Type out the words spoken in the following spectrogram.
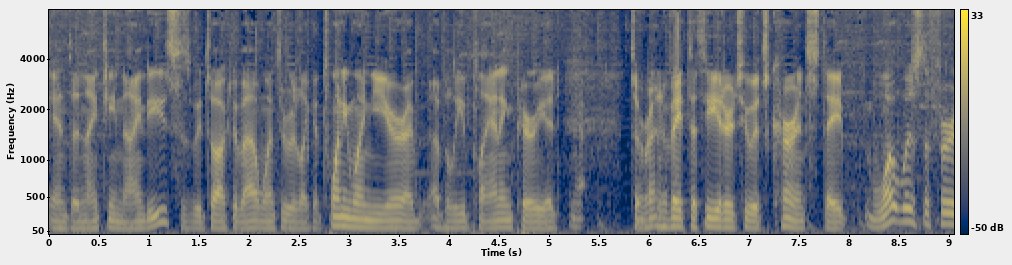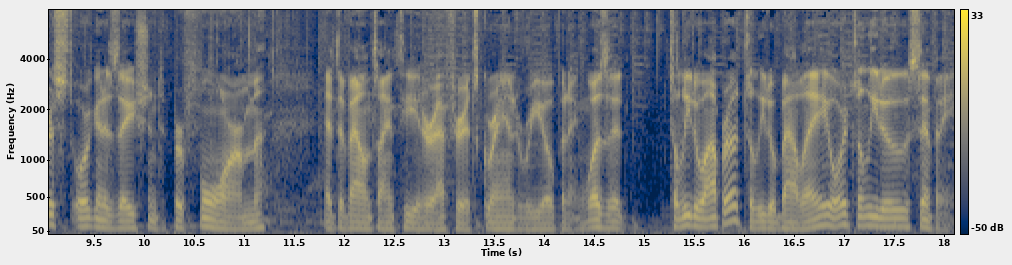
in the 1990s, as we talked about. Went through like a 21 year, I, I believe, planning period Yeah. to renovate the theater to its current state. What was the first organization to perform at the Valentine Theater after its grand reopening? Was it Toledo Opera, Toledo Ballet, or Toledo Symphony?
